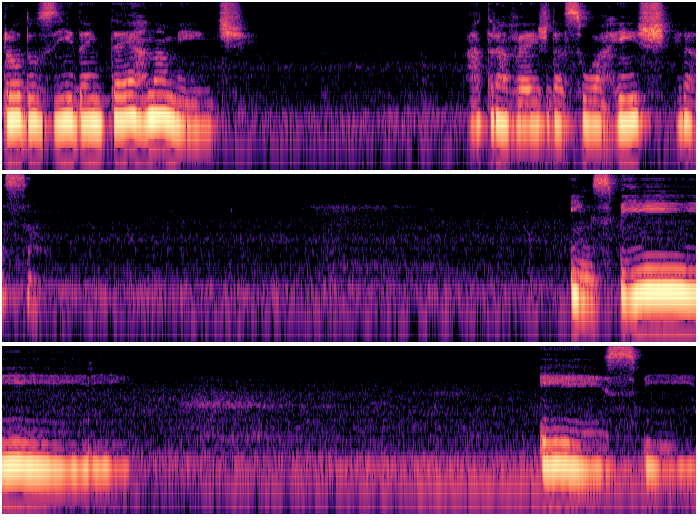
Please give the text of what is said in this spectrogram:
produzida internamente através da sua respiração. Inspire. Expire.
